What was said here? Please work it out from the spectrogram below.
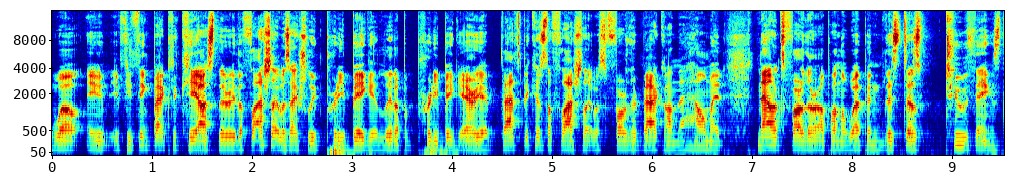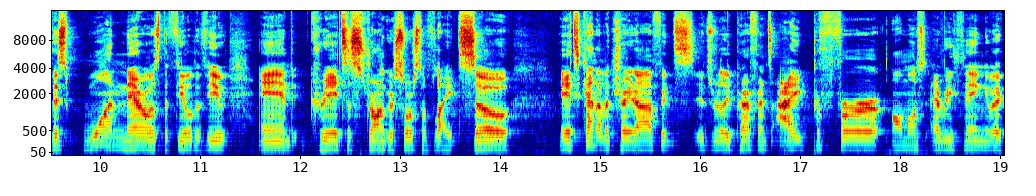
well, if you think back to Chaos Theory, the flashlight was actually pretty big. It lit up a pretty big area. That's because the flashlight was farther back on the helmet. Now it's farther up on the weapon. This does two things. This one narrows the field of view and creates a stronger source of light. So it's kind of a trade-off. It's it's really preference. I prefer almost everything the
